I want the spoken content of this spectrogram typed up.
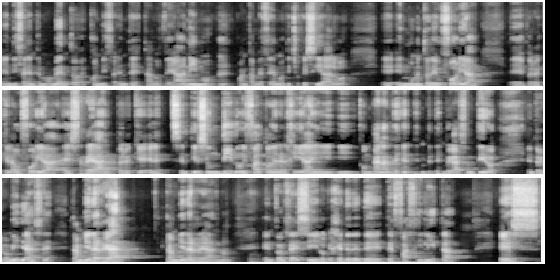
en diferentes momentos, con diferentes estados de ánimo. ¿eh? ¿Cuántas veces hemos dicho que sí a algo eh, en un momento de euforia? Eh, pero es que la euforia es real, pero es que el sentirse hundido y falto de energía y, con ganas de, pegarse un tiro, entre comillas, también es real. También es real, ¿no? Entonces, sí, lo que GTD te, te facilita es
